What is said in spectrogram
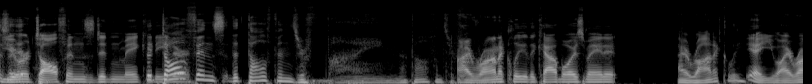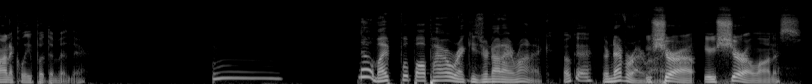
Your Dolphins didn't make the it The Dolphins. The Dolphins are fine. The Dolphins are fine. Ironically, the Cowboys made it. Ironically, Yeah, you ironically put them in there. Mm, no, my football power rankings are not ironic. Okay. They're never ironic. You sure? You sure, Alanis?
